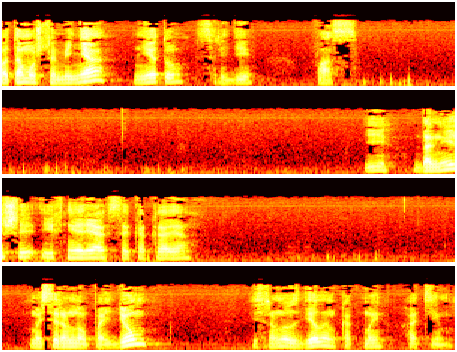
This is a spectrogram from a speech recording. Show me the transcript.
Потому что меня нету среди вас. И дальнейшая их реакция какая? Мы все равно пойдем и все равно сделаем, как мы хотим.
